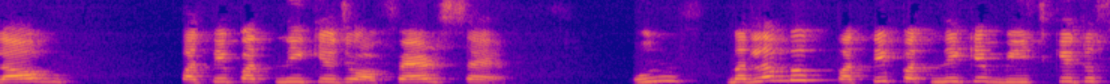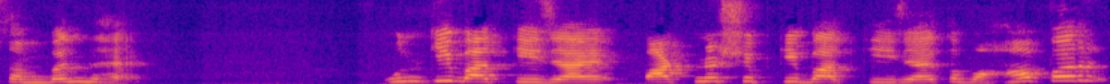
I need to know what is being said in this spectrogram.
लव पति पत्नी के जो अफेयर्स है उन मतलब पति पत्नी के बीच के जो संबंध है उनकी बात की जाए पार्टनरशिप की बात की जाए तो वहाँ पर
